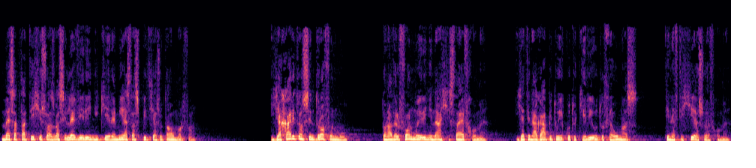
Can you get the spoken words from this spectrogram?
Μέσα από τα τείχη σου ας βασιλεύει ειρήνη και ηρεμία στα σπίτια σου τα όμορφα. Για χάρη των συντρόφων μου, των αδελφών μου ειρήνη να έχεις θα εύχομαι. Για την αγάπη του οίκου του Κυρίου του Θεού μας, την ευτυχία σου εύχομαι.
